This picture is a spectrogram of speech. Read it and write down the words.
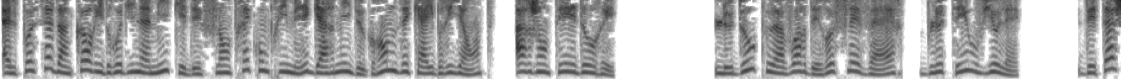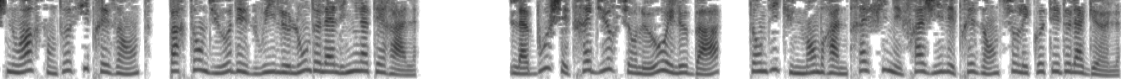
Elle possède un corps hydrodynamique et des flancs très comprimés garnis de grandes écailles brillantes, argentées et dorées. Le dos peut avoir des reflets verts, bleutés ou violets. Des taches noires sont aussi présentes, partant du haut des ouïes le long de la ligne latérale. La bouche est très dure sur le haut et le bas, tandis qu'une membrane très fine et fragile est présente sur les côtés de la gueule.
